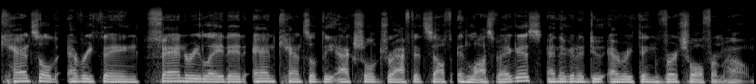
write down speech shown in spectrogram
canceled everything fan related and canceled the actual draft itself in Las Vegas, and they're going to do everything virtual from home.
